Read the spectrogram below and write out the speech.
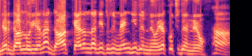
ਯਾਰ ਗੱਲ ਹੋਈ ਹੈ ਨਾ ਗਾਹਕ ਕਹਿ ਦਿੰਦਾ ਕਿ ਤੁਸੀਂ ਮਹਿੰਗੀ ਦਿੰਦੇ ਹੋ ਜਾਂ ਕੁਝ ਦਿੰਦੇ ਹੋ। ਹਾਂ।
